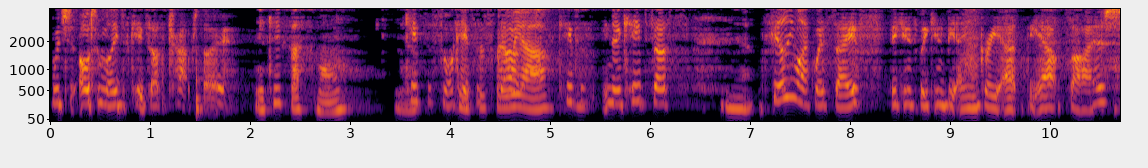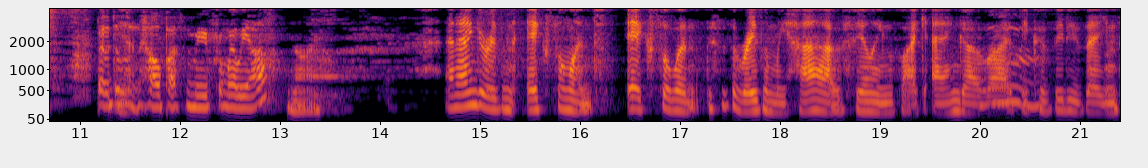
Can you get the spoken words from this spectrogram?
which ultimately just keeps us trapped though. It keeps us small. Keeps us small, Keeps keeps, us us where we stuck, are. keeps us, you know, keeps us feeling like we're safe because we can be angry at the outside, but it doesn't help us move from where we are. No. And anger is an excellent, excellent. This is the reason we have feelings like anger, right? Because it is an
